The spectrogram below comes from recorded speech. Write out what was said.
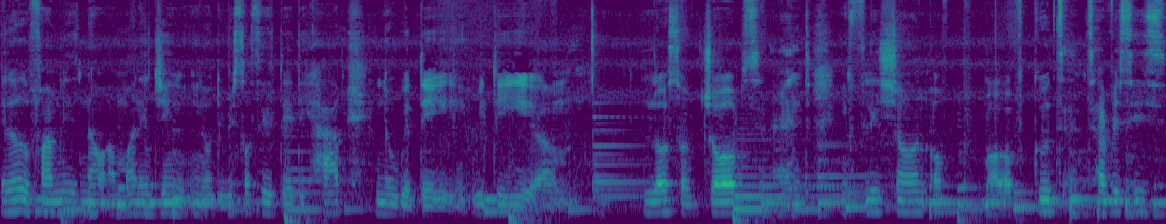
A lot of families now are managing, you know, the resources that they have, you know, with the with the um, loss of jobs and inflation of, of goods and services.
